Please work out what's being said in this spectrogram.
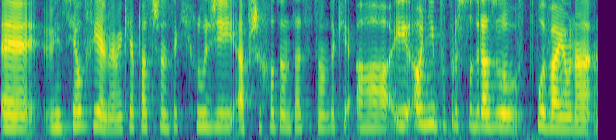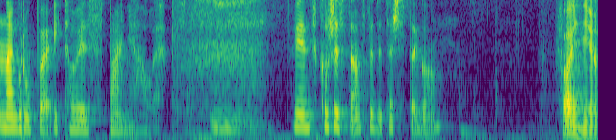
E, więc ja uwielbiam, jak ja patrzę na takich ludzi, a przychodzą tacy, co są takie, o, i oni po prostu od razu wpływają na, na grupę i to jest wspaniałe. Hmm. Więc korzystam wtedy też z tego. Fajnie.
